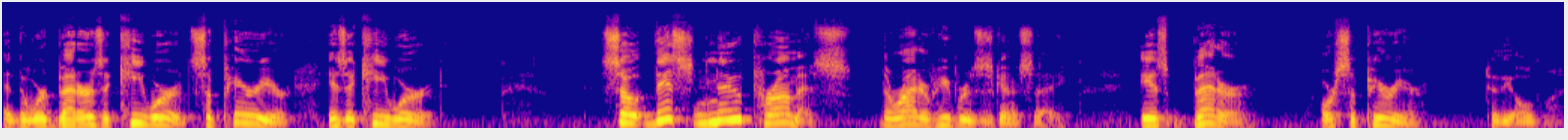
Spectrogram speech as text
And the word better is a key word, superior is a key word. So, this new promise, the writer of Hebrews is going to say, is better or superior to the old one.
